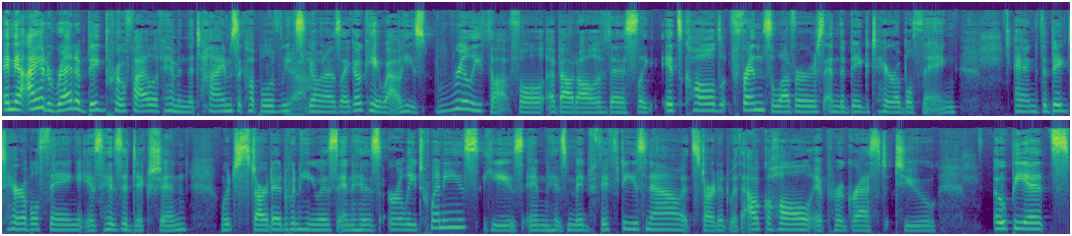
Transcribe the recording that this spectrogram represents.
and yeah, I had read a big profile of him in the Times a couple of weeks yeah. ago, and I was like, okay, wow, he's really thoughtful about all of this. Like, it's called Friends, Lovers, and the Big Terrible Thing. And the big terrible thing is his addiction, which started when he was in his early 20s. He's in his mid 50s now. It started with alcohol, it progressed to opiates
